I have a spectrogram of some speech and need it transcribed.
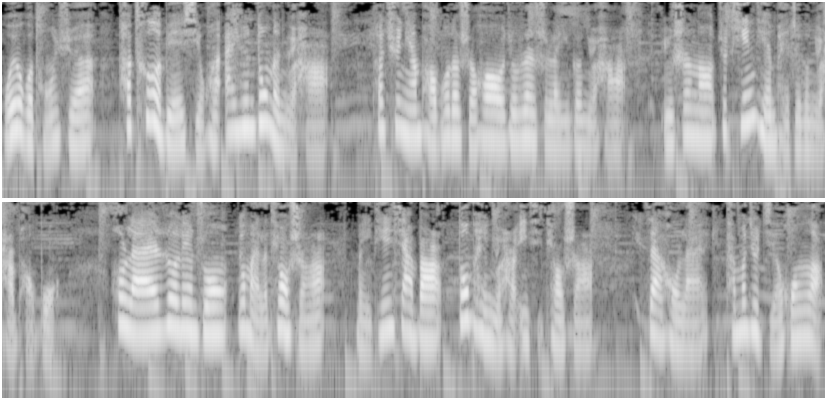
我有个同学，他特别喜欢爱运动的女孩。她去年跑步的时候就认识了一个女孩，于是呢就天天陪这个女孩跑步。后来热恋中又买了跳绳，每天下班都陪女孩一起跳绳。再后来他们就结婚了。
